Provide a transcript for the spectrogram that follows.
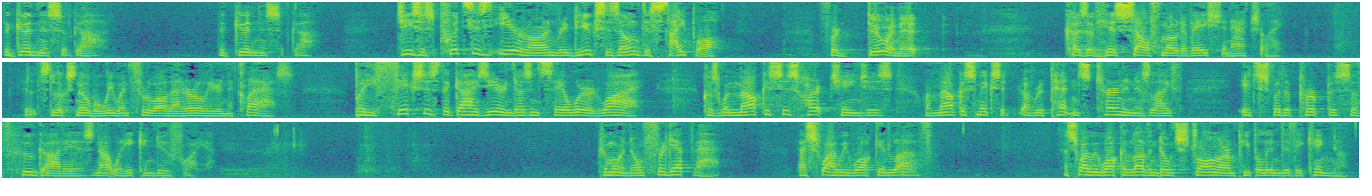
The goodness of God. The goodness of God. Jesus puts his ear on, rebukes his own disciple for doing it because of his self motivation, actually. It looks noble. We went through all that earlier in the class. But he fixes the guy's ear and doesn't say a word. Why? Because when Malchus's heart changes, or Malchus makes a, a repentance turn in his life, it's for the purpose of who God is, not what he can do for you. Come on, don't forget that. That's why we walk in love. That's why we walk in love and don't strong arm people into the kingdom.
